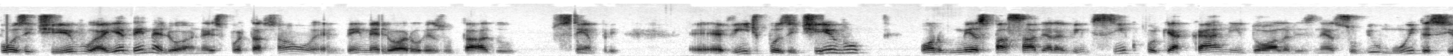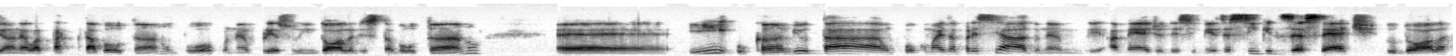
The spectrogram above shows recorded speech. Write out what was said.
positivo, aí é bem melhor, né? Exportação é bem melhor o resultado sempre. É 20 é positivo, o ano, mês passado era 25, porque a carne em dólares né, subiu muito esse ano, ela está tá voltando um pouco, né? O preço em dólares está voltando. É, e o câmbio está um pouco mais apreciado, né? A média desse mês é 5,17 do dólar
